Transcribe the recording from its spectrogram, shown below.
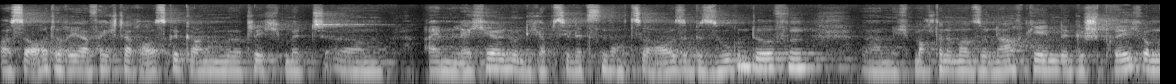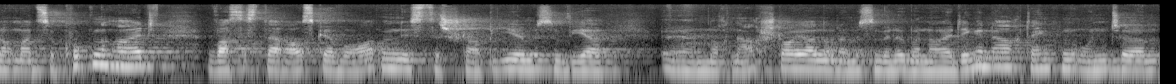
aus der Autoreha-Fechter rausgegangen, möglich mit ähm, einem Lächeln. Und ich habe sie letztens auch zu Hause besuchen dürfen. Ähm, ich mache dann immer so nachgehende Gespräche, um nochmal zu gucken halt, was ist daraus geworden, ist es stabil, müssen wir ähm, noch nachsteuern oder müssen wir über neue Dinge nachdenken. Und ähm,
